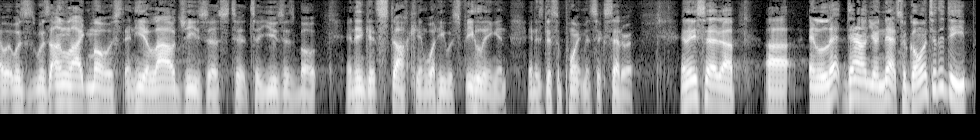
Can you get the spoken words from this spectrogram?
uh, was, was unlike most and he allowed Jesus to, to use his boat and didn't get stuck in what he was feeling and, and his disappointments, etc. And then he said, uh, uh, and let down your net. So go into the deep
